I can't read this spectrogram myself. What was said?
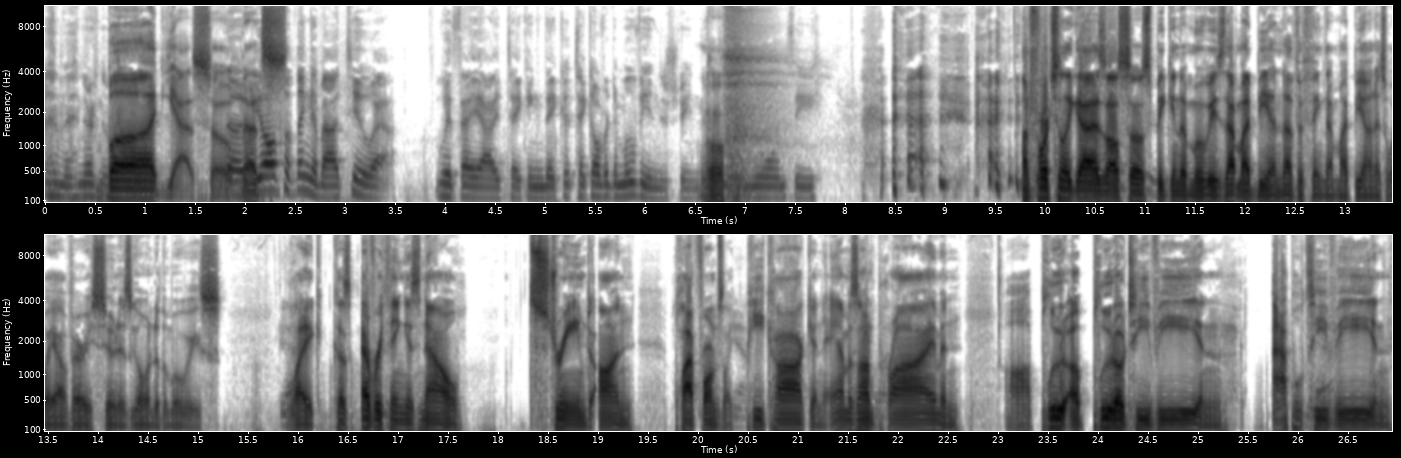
and then there's no. but yeah, so, So that's you also think about too uh, with AI taking, they could take over the movie industry. and Oof. You won't see. unfortunately, guys. Also, speaking of movies, that might be another thing that might be on its way out very soon. Is going to the movies, Yeah. like because everything is now streamed on platforms like Yeah. Peacock and Amazon Prime and uh, Pluto, uh, Pluto TV and Apple TV and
